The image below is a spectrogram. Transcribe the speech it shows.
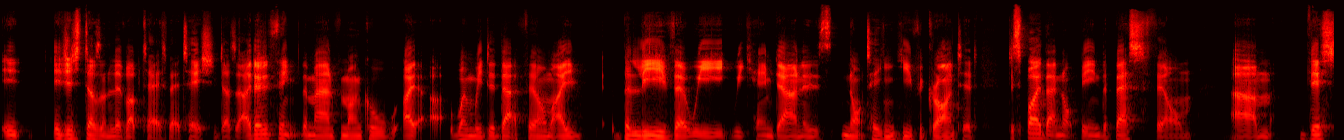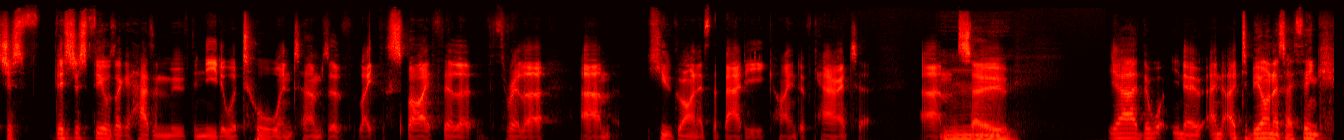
it it just doesn't live up to expectation, does it? I don't think The Man from Uncle. I uh, when we did that film, I believe that we we came down as not taking Hugh for granted, despite that not being the best film. Um, this just this just feels like it hasn't moved the needle at all in terms of like the spy thriller thriller. Um, Hugh Grant as the baddie kind of character. Um, So yeah, the you know, and I, to be honest, I think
